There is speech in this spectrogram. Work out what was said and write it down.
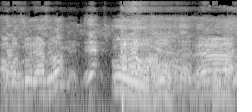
આ બસો રહ્યા છે ઓહો ભાઈ.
